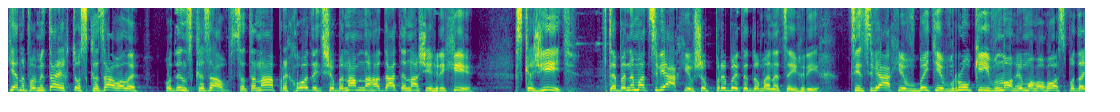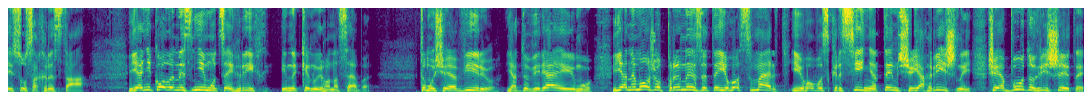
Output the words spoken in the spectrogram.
Я не пам'ятаю, хто сказав, але один сказав: Сатана приходить, щоб нам нагадати наші гріхи. Скажіть, в тебе нема цвяхів, щоб прибити до мене цей гріх. Ці цвяхи вбиті в руки і в ноги мого Господа Ісуса Христа. Я ніколи не зніму цей гріх і не кину його на себе. Тому що я вірю, я довіряю йому. І я не можу принизити його смерть і його воскресіння тим, що я грішний, що я буду грішити.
